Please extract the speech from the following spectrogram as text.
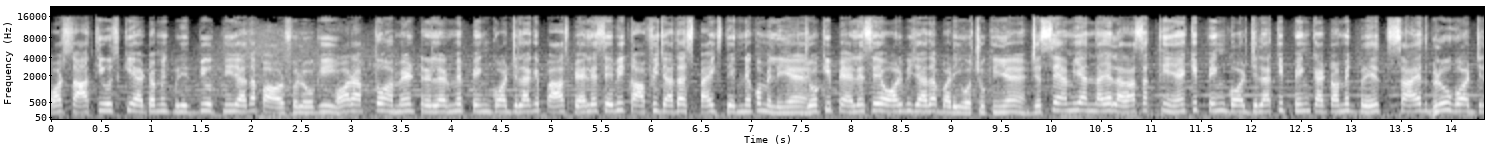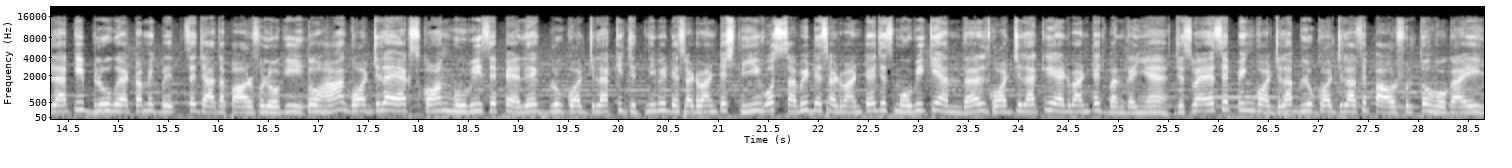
और साथ ही उसकी एटोमिक ब्रिथ भी उतनी ज़्यादा पावरफुल होगी। और अब तो हमें ट्रेलर में पिंक गॉडजिला के पास पहले से भी काफ़ी ज़्यादा स्पाइक्स देखने को मिली है, जो की पहले से और भी ज़्यादा बड़ी हो चुकी है, जिससे हम ये अंदाज़ा लगा सकते हैं की पिंक गॉडजिला की पिंक एटोमिक ब्रिथ शायद ब्लू गॉडजिला की ब्लू एटॉमिक ब्रिथ से ज़्यादा पावरफुल होगी। तो हाँ गॉडजिला एक्स कॉन्ग मूवी से पहले ब्लू गॉडजिला की जितनी भी डिसएडवांटेज थी, वो सभी डिसएडवांटेज इस मूवी के अंदर गॉडजिला की एडवांटेज बन गई हैं, जिस वजह से पिंक गॉडजिला ब्लू गॉडजिला से पावरफुल तो होगा ही।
